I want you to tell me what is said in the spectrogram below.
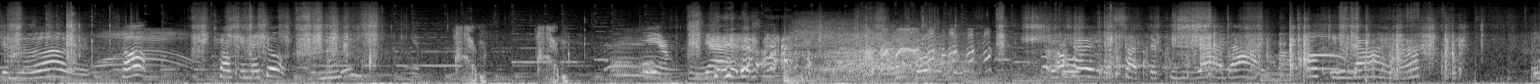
เต็มเลยโชคโชคกินไหมโชคกินไหมเงียบกินหญ้าไม่ใช่สัตว์จะกินหญ้าได้หมาก็กินได้นะอื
